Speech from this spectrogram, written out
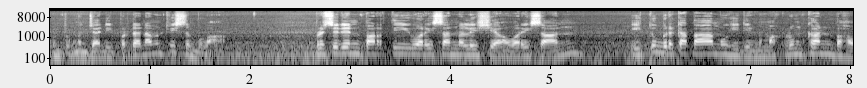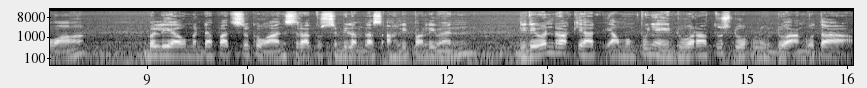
untuk menjadi Perdana Menteri semula. Presiden Parti Warisan Malaysia Warisan itu berkata Muhyiddin memaklumkan bahawa beliau mendapat sokongan 119 ahli parlimen di Dewan Rakyat yang mempunyai 222 anggota.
